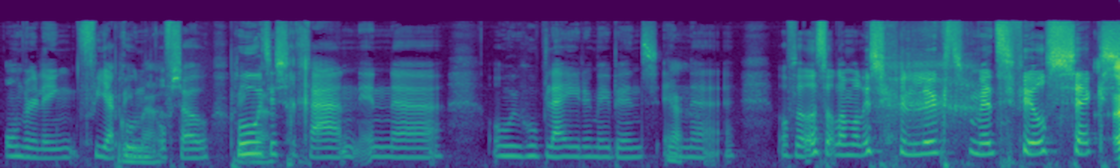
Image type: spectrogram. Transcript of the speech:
onderling via Prima. Koen of zo. Prima. Hoe het is gegaan en eh, hoe, hoe blij je ermee bent. En of dat het allemaal is gelukt met veel seks.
